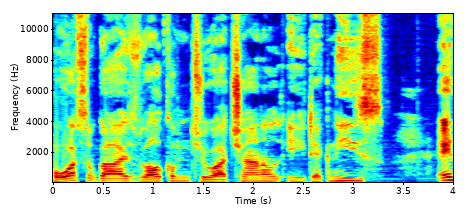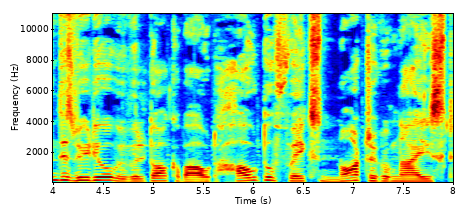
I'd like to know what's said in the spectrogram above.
What's up guys, welcome to our channel Etechniz. In this video we will talk about how to fix not recognized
